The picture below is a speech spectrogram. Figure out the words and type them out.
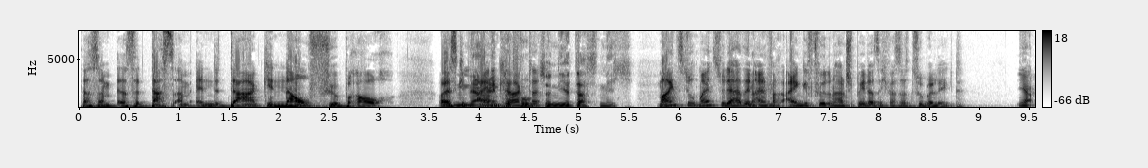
dass er, dass er das am Ende da genau für braucht. Weil es gibt einen so Charakter. funktioniert das nicht. Meinst du, meinst du, der hat den Nein. einfach eingeführt und hat später sich was dazu überlegt? Ja,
